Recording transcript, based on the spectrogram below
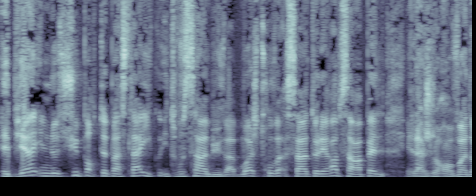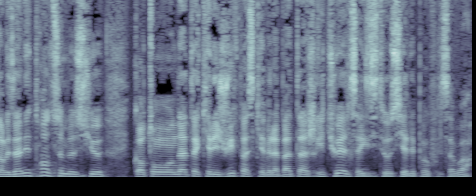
eh bien il ne supporte pas cela. Il, il trouve ça imbuvable. Moi je trouve ça intolérable. Ça rappelle, et là je le renvoie dans les années 30 ce monsieur, quand on attaquait les juifs parce qu'il l'abattage rituel, ça existait aussi à l'époque, faut le savoir,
